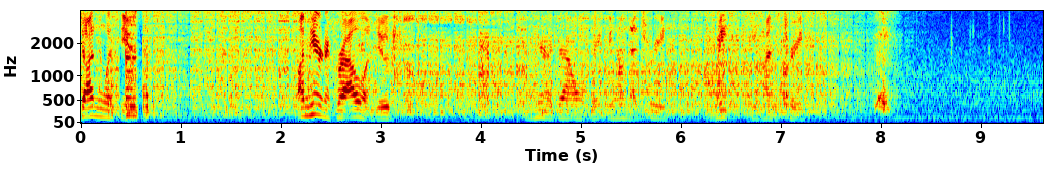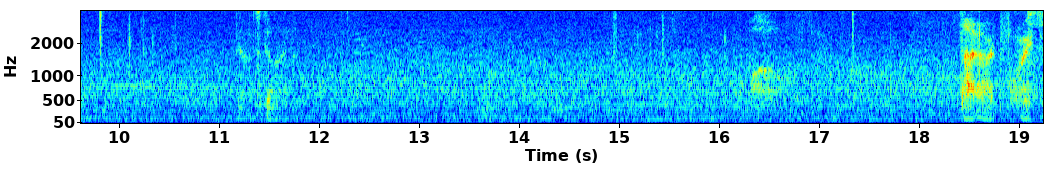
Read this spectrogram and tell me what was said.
Done with you. I'm hearing a growling, dude. I'm hearing a growling right behind that tree. Right behind the tree. Now it's gone. That art voices.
